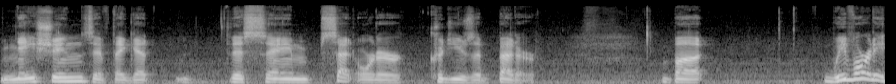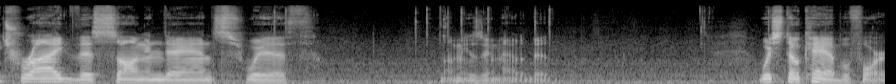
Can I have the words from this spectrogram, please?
nations, if they get this same set order, could use it better. But we've already tried this song and dance with, let me zoom out a bit, with Stoicheia before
